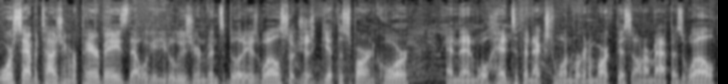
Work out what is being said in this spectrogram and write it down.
or sabotaging repair bays, that will get you to lose your invincibility as well. So just get the Spartan core and then we'll head to the next one. We're going to mark this on our map as well,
